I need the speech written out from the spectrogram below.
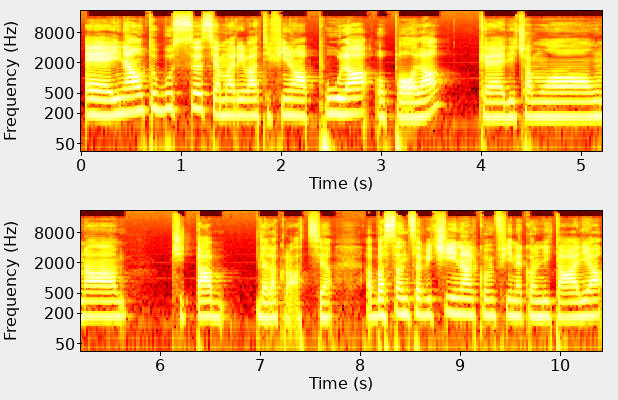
e in autobus siamo arrivati fino a Pula o Pola, che è diciamo una città della Croazia, abbastanza vicina al confine con l'Italia.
